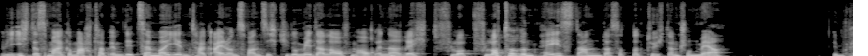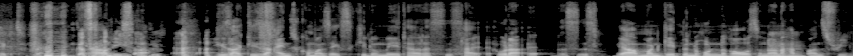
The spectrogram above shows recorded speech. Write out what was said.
wie ich das mal gemacht habe im Dezember, jeden Tag 21 Kilometer laufen, auch in einer recht flott, flotteren Pace dann, das hat natürlich dann schon mehr Impact. Ja. das ja, kann wie, ich sagen. Wie gesagt, diese 1,6 Kilometer, das ist halt, oder äh, das ist, ja, man geht mit den Hunden raus und dann mhm. hat man einen Streak.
